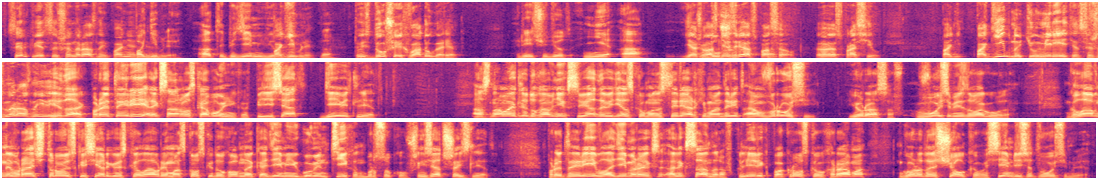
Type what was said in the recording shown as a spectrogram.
В церкви это совершенно разные понятия. Погибли от эпидемии вируса. Погибли. Да. То есть души их в аду горят. Речь идет не о Я же вас не душах, зря спасал, э, спросил. Пог- Погибнуть и умереть – это совершенно разные вещи. Итак, протеерей Александр Воскобойников, 59 лет. Основатель и духовник Свято-Веденского монастыря архимандрит Амвросий Юрасов, 82 года. Главный врач Троицкой Сергиевской лавры Московской духовной академии игумен Тихон Барсуков, 66 лет. Протеерей Владимир Алекс- Александров, клирик Покровского храма города Щелково, 78 лет.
